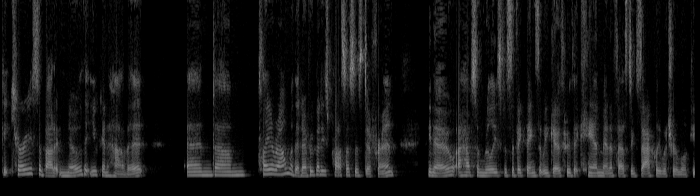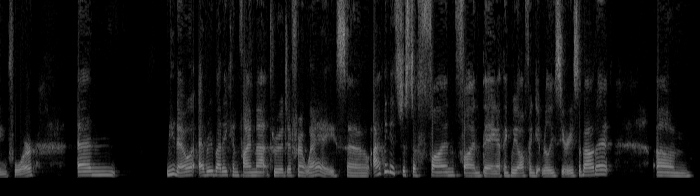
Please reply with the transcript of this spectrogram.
get curious about it. Know that you can have it, and um, play around with it. Everybody's process is different. You know, I have some really specific things that we go through that can manifest exactly what you're looking for, and you know, everybody can find that through a different way. So I think it's just a fun, fun thing. I think we often get really serious about it um,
